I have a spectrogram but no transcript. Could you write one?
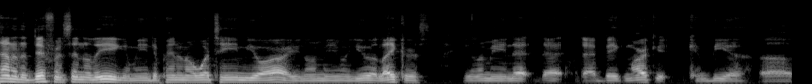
kind of the difference in the league. I mean, depending on what team you are, you know what I mean? When you're a Lakers, you know what I mean, that that that big market can be a uh,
